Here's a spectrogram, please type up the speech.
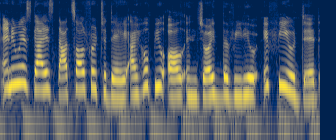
Anyways guys, that's all for today. I hope you all enjoyed the video. If you did,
